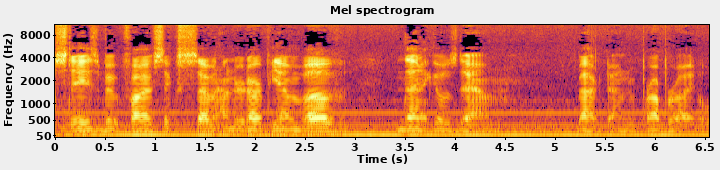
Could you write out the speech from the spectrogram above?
stays about five, six, seven hundred RPM above, and then it goes down, back down to proper idle.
